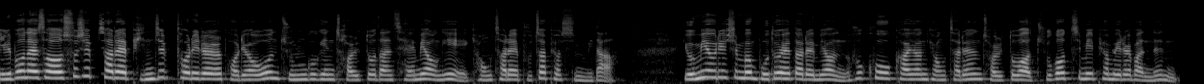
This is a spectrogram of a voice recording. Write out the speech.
일본에서 수십 차례 빈집털이를 벌여온 중국인 절도단 3명이 경찰에 붙잡혔습니다. 요미우리 신문 보도에 따르면 후쿠오카현 경찰은 절도와 주거침입 혐의를 받는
